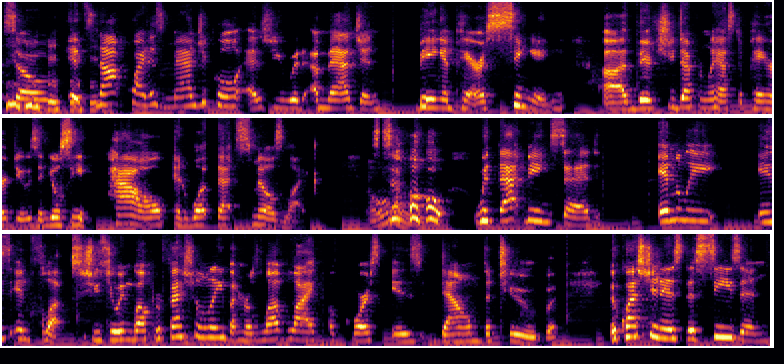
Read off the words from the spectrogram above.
So it's not quite as magical as you would imagine being in Paris singing. Uh, there, she definitely has to pay her dues, and you'll see how and what that smells like. Oh. So, with that being said, Emily is in flux. She's doing well professionally, but her love life, of course, is down the tube. The question is this season,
